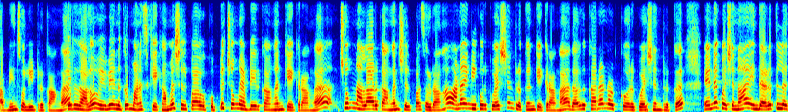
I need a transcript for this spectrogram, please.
அப்படின்னு சொல்லிட்டு இருக்காங்க. இருந்தாலும் விவேனுக்கு மனசு கேட்காம ஷில்பாவை கூப்பிட்டு சும் எப்படி இருக்காங்கன்னு கேக்குறாங்க சும் நல்லா இருக்காங்கன்னு ஷில்பா சொல்றாங்க. ஆனா எங்களுக்கு ஒரு கொஸ்டின் இருக்குன்னு கேக்குறாங்க அதாவது கரனுக்கு ஒரு கொஸ்டின் இருக்கு. என்ன கொஸ்டினா இந்த இடத்துல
